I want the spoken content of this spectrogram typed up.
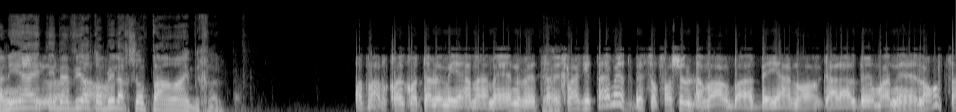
אני הייתי מביא אותו. בלי לחשוב פעמיים בכלל. עוד פעם, קודם כל תלוי מי יהיה המאמן, כן. וצריך להגיד את האמת, בסופו של דבר ב- בינואר גל אלברמן אה, לא רוצה.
